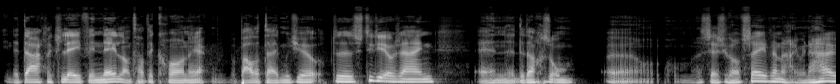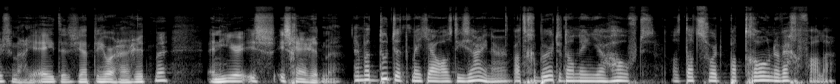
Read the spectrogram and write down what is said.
in het dagelijks leven in Nederland had ik gewoon... Ja, een bepaalde tijd moet je op de studio zijn. En de dag is om, uh, om zes uur half zeven. En dan ga je weer naar huis en dan ga je eten. Dus je hebt heel erg een ritme. En hier is, is geen ritme. En wat doet het met jou als designer? Wat gebeurt er dan in je hoofd als dat soort patronen wegvallen?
